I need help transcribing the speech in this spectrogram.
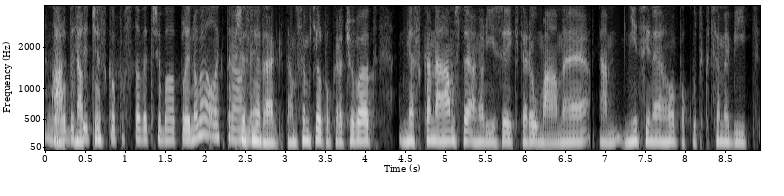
Mělo by si to... Česko postavit třeba plynové elektrárny? Přesně tak, tam jsem chtěl pokračovat. Dneska nám z té analýzy, kterou máme, nám nic jiného, pokud chceme být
